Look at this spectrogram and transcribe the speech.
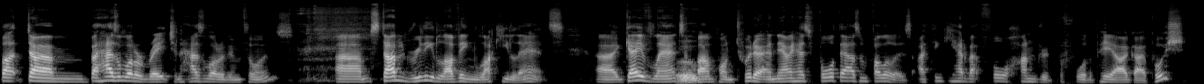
but um, but has a lot of reach and has a lot of influence. Um, started really loving Lucky Lance. Uh, gave Lance a bump on Twitter, and now he has four thousand followers. I think he had about four hundred before the PR guy push.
